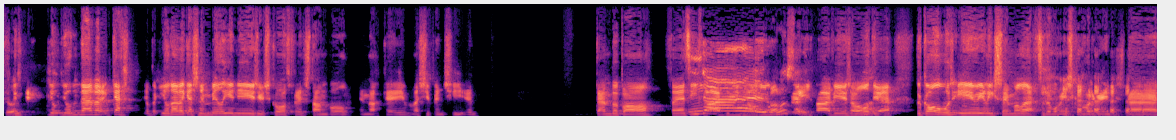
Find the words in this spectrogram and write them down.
Good. You'll, you'll never guess, you'll never guess in a million years who scored for Istanbul in that game, unless you've been cheating. Demba Ba, 35 no! years old. 35 years old, no. yeah. The goal was eerily similar to the one he scored against uh,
